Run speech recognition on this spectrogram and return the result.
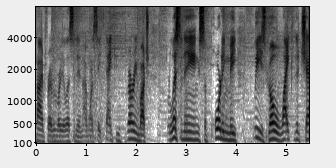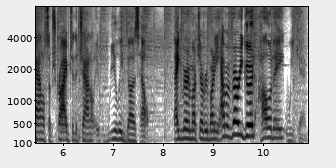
time for everybody listening. I want to say thank you very much for listening, supporting me. Please go like the channel, subscribe to the channel. It really does help. Thank you very much, everybody. Have a very good holiday weekend.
